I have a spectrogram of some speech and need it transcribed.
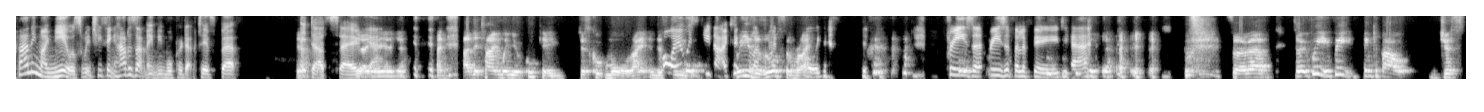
planning my meals, which you think, how does that make me more productive? But yeah. it does. So yeah, yeah, yeah. yeah, yeah. and at the time when you're cooking, just cook more, right? And just oh, I always do that. I cook freezer's like awesome, right? freezer, freezer full of food. Yeah. so, um, so if we if we think about just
